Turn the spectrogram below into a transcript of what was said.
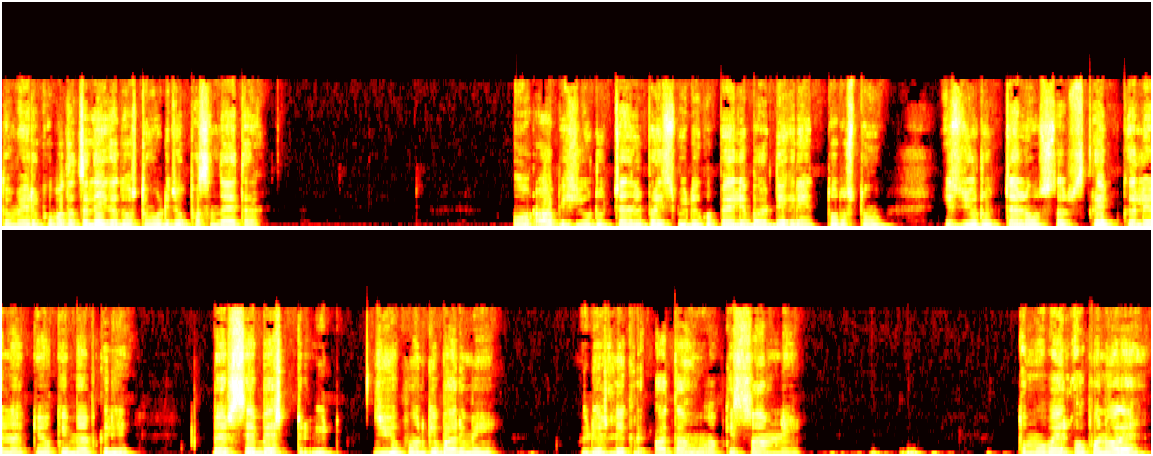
तो मेरे को पता चलेगा दोस्तों वीडियो जो पसंद आया था। और आप इस यूट्यूब चैनल पर इस वीडियो को पहली बार देख रहे हैं तो दोस्तों, इस यूट्यूब चैनल को सब्सक्राइब कर लेना, क्योंकि मैं आपके लिए बेस्ट से बेस्ट जियो फ़ोन के बारे में वीडियोस लेकर आता हूँ आपके सामने। तो मोबाइल ओपन हो रहा है।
